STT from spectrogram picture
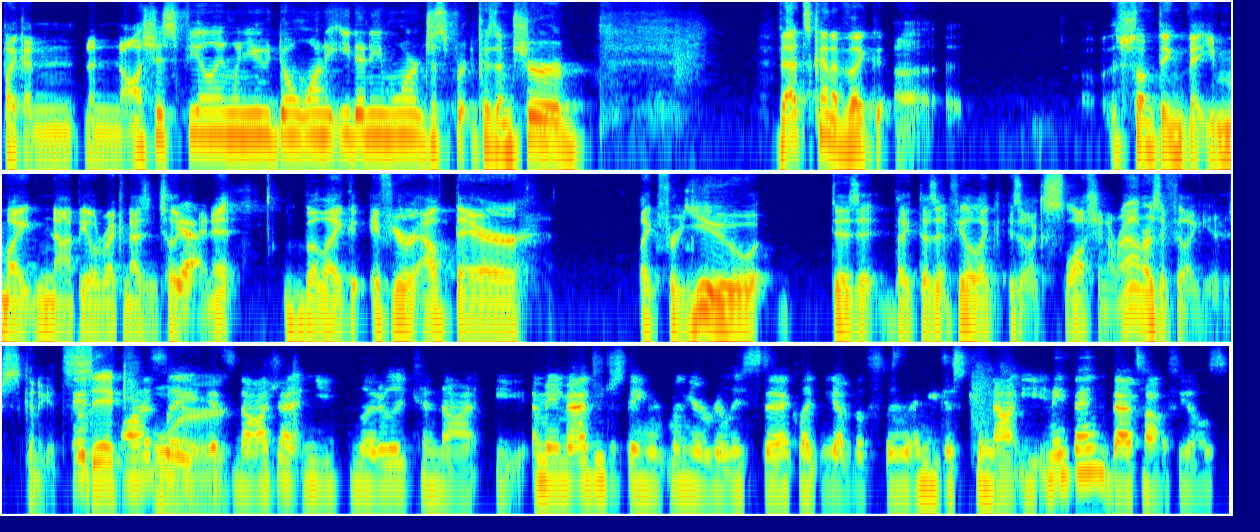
like a, a nauseous feeling when you don't want to eat anymore? Just for, cause I'm sure that's kind of like, uh, something that you might not be able to recognize until yeah. you're in it. But like, if you're out there, like for you, does it like does it feel like is it like sloshing around or does it feel like you're just gonna get it's, sick honestly or... it's nausea and you literally cannot eat i mean imagine just being when you're really sick like you have the flu and you just cannot eat anything that's how it feels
